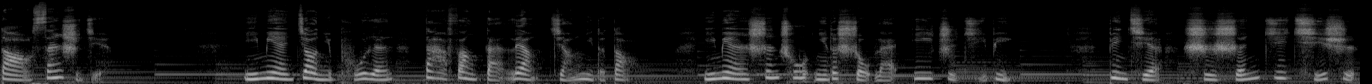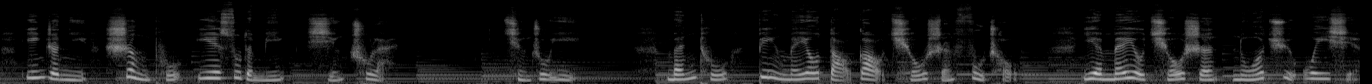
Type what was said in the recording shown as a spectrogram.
到三十节，一面叫你仆人大放胆量讲你的道，一面伸出你的手来医治疾病，并且使神迹奇事因着你圣仆耶稣的名行出来。请注意，门徒并没有祷告求神复仇，也没有求神挪去威胁，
